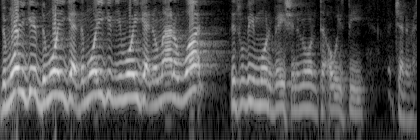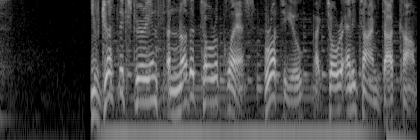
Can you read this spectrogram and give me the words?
the more you give, the more you get. The more you give, the more you get. No matter what, this will be motivation in order to always be generous. You've just experienced another Torah class brought to you by TorahAnytime.com.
